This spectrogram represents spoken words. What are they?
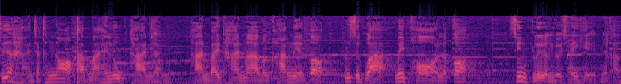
ซื้ออาหารจากข้างนอกครับมาให้ลูกทานกัน ทานไปทานมาบางครั้งเนี่ยก็รู้สึกว่าไม่พอแล้วก็สิ้นเปลืองโดยใช่เหตุนะครับ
